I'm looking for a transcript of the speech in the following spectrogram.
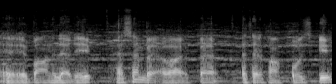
e, baniləri Həsən bəy Ağayev və Fətəli xan Xoyski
